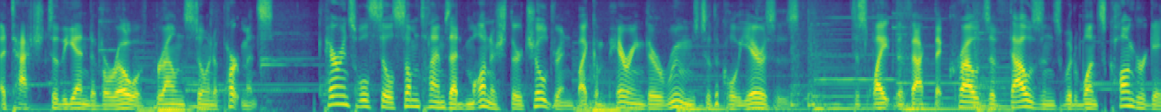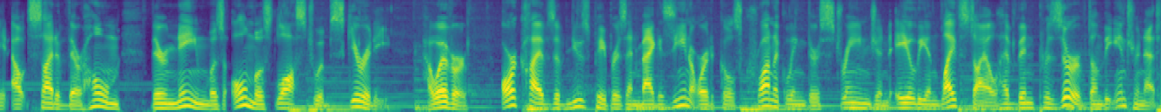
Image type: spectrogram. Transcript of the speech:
attached to the end of a row of brownstone apartments. Parents will still sometimes admonish their children by comparing their rooms to the Collyer's. Despite the fact that crowds of thousands would once congregate outside of their home, their name was almost lost to obscurity. However, archives of newspapers and magazine articles chronicling their strange and alien lifestyle have been preserved on the internet,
